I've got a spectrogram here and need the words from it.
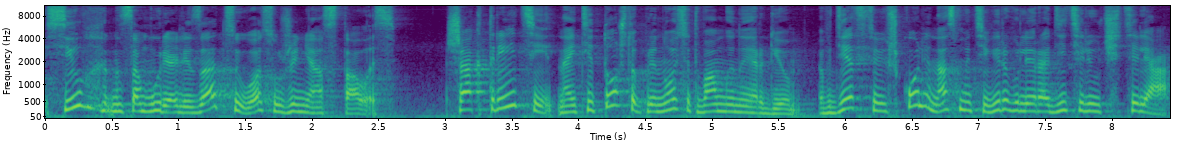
сил на саму реализацию у вас уже не осталось. Шаг третий – найти то, что приносит вам энергию. В детстве и в школе нас мотивировали родители и учителя.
